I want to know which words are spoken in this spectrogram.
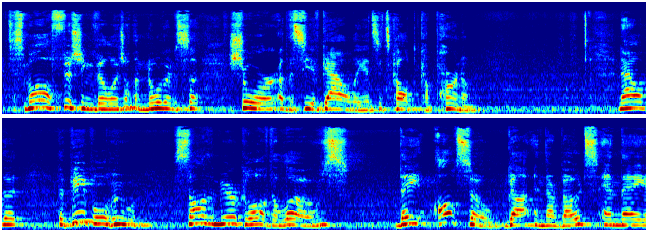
it's a small fishing village on the northern shore of the Sea of Galilee. It's, it's called Capernaum. Now, the, the people who saw the miracle of the loaves, they also got in their boats and they,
